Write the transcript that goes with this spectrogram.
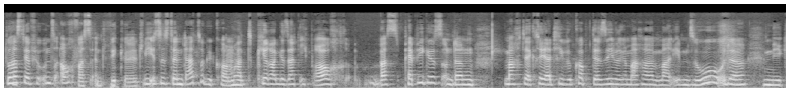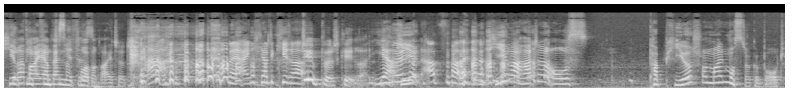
Du hast ja für uns auch was entwickelt. Wie ist es denn dazu gekommen? Hat Kira gesagt, ich brauche was Peppiges und dann macht der kreative Kopf, der Segelmacher mal eben so? Oder Nee, Kira Wie- wie war ja besser das? vorbereitet. Naja, eigentlich hatte Kira typisch, Kira. Ja. Müll und Abfall. Kira hatte aus Papier schon mal ein Muster gebaut.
